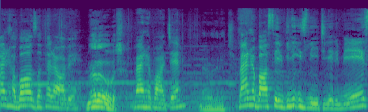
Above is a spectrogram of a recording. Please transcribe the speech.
Merhaba Zafer abi. Merhaba başkanım. Merhaba Cem. Merhaba Dilek. Merhaba sevgili izleyicilerimiz.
